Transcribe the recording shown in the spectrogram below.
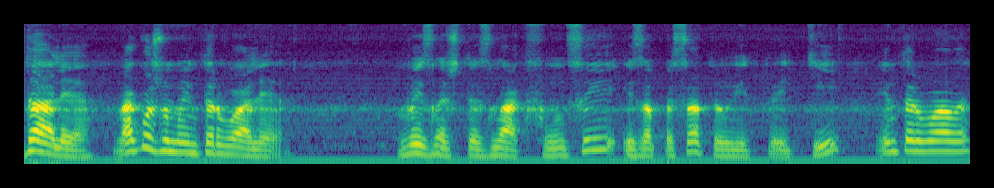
Далі, на кожному інтервалі визначте знак функції і записати у відповідь ті інтервали,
